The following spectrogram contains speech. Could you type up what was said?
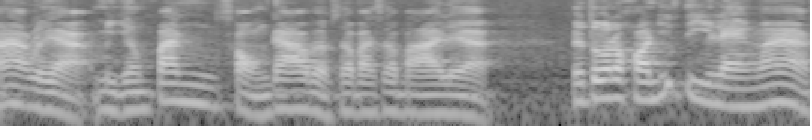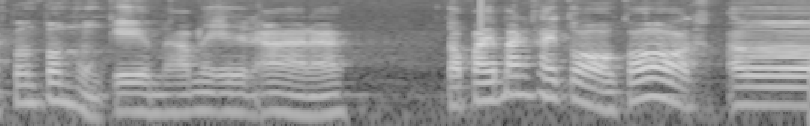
มากเลยอะ่ะมียังปั้น 2 ดาวแบบสบายๆเลยอะ่ะเป็นตัวละครที่ตีแรงมากต้นๆของเกมนะครับใน SNR นะ ต่อไปบ้านใครก่อก็เออ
